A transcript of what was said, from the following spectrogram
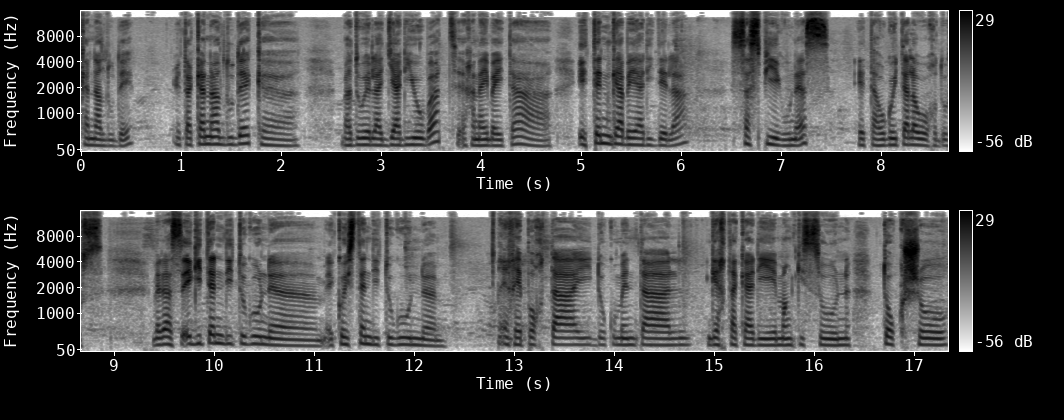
kanaldude. Eta kanaldudek uh, baduela jario bat, eran nahi baita, etengabeari dela, zazpi egunez, eta ogoita lau orduz. Beraz, egiten ditugun, uh, ekoizten ditugun uh, dokumental, gertakari, emankizun, talk show,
